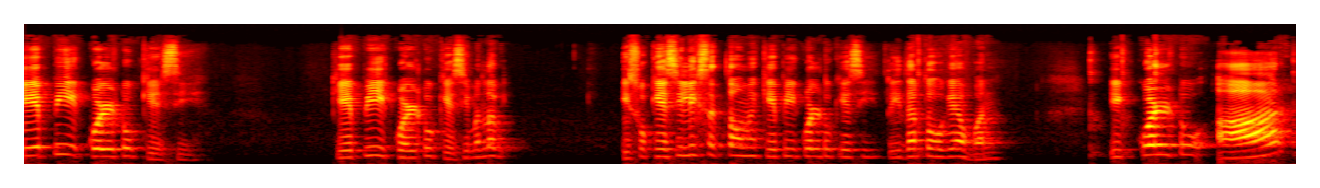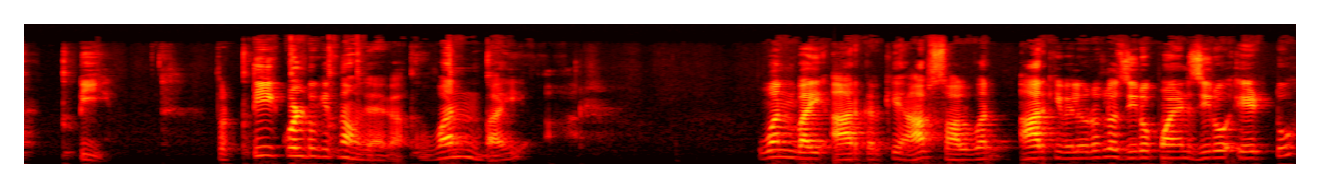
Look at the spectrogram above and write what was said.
Kp equal to K C Kp इक्वल टू के सी मतलब इसको के सी लिख सकता हूँ मैं केपी इक्वल टू के सी तो इधर तो हो गया one. Equal to R T तो टी इक्वल टू कितना हो जाएगा? One by R one by R करके आप सॉल्व वन आर की वैल्यू रख लो zero point zero eight two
